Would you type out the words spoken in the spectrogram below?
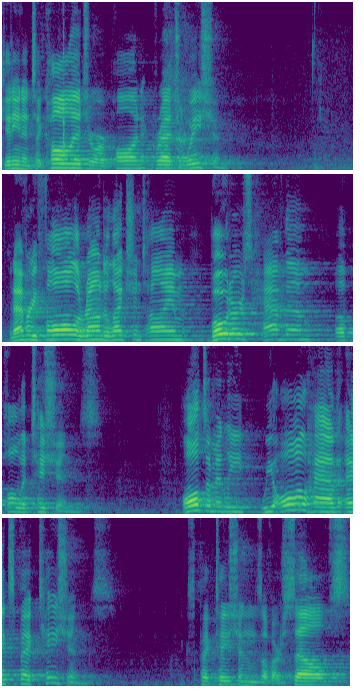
getting into college or upon graduation. And every fall around election time, voters have them of politicians. Ultimately, we all have expectations expectations of ourselves,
